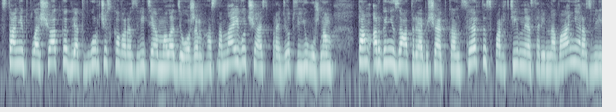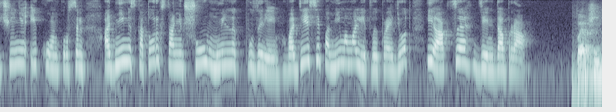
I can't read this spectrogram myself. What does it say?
станет площадкой для творческого развития молодежи. Основная его часть пройдет в Южном. Там организаторы обещают концерты, спортивные соревнования, развлечения и конкурсы, одним из которых станет шоу мыльных пузырей. В Одессе помимо молитвы пройдет и акция «День добра». Перший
